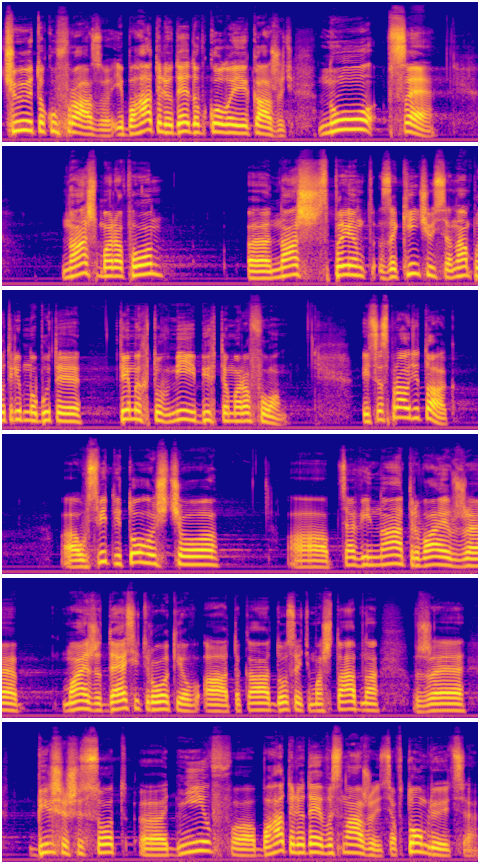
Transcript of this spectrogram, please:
чую таку фразу, і багато людей довкола її кажуть: ну, все, наш марафон, е, наш спринт закінчився, нам потрібно бути тими, хто вміє бігти марафон. І це справді так. У світлі того, що ця війна триває вже майже 10 років, а така досить масштабна, вже більше 600 е, днів. е, Багато людей виснажуються, втомлюються.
